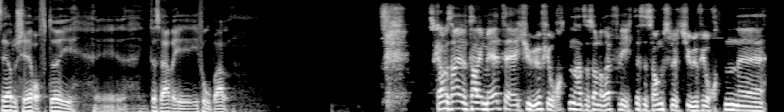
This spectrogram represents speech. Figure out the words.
ser du skjer ofte, i, i, dessverre, i, i fotballen. Skal vi si, ta deg med til 2014, altså sånn røftlig etter sesongslutt 2014. Eh,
